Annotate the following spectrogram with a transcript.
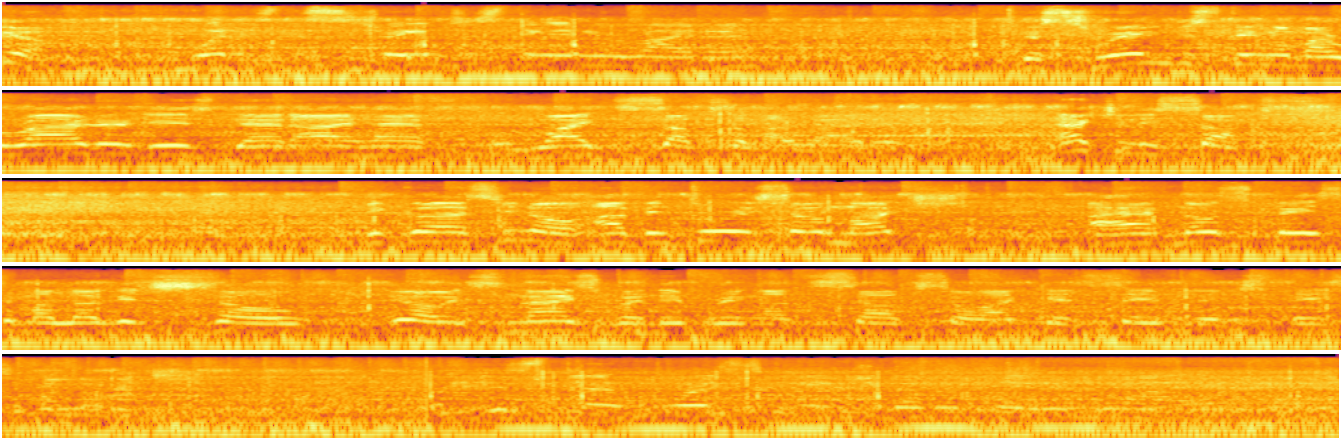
Yeah. What is the strangest thing on your rider? The strangest thing on my rider is that I have white socks on my rider. Actually, socks. because you know I've been touring so much. I have no space in my luggage, so you know it's nice when they bring out socks so I can save a little space in my luggage. What is the worst gig you've ever played and why?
